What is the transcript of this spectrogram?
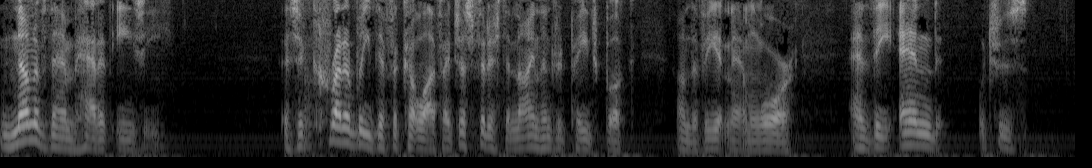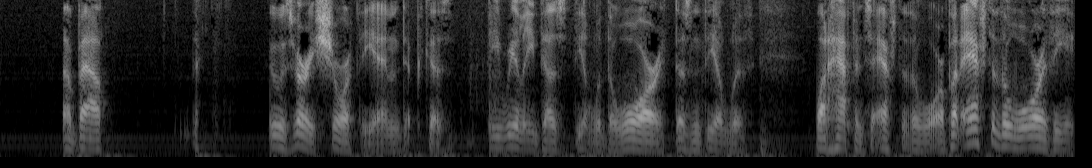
None of them had it easy. It's an incredibly difficult life. I just finished a 900 page book on the Vietnam War, and the end, which was about it was very short the end because he really does deal with the war. It doesn't deal with what happens after the war. But after the war, the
